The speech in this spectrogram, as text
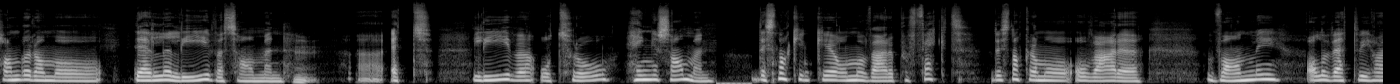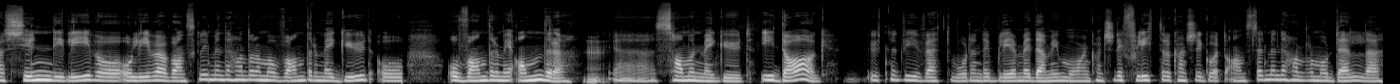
handler om å dele livet sammen. Mm. Et livet og tro henger sammen. Det snakker ikke om å være perfekt. Det snakker om å, å være vanlig. Alle vet vi har synd i livet, og, og livet er vanskelig, men det handler om å vandre med Gud og, og vandre med andre eh, sammen med Gud i dag. Uten at vi vet hvordan det blir med dem i morgen. Kanskje de flytter, og kanskje de går et annet sted, men det handler om å dele.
